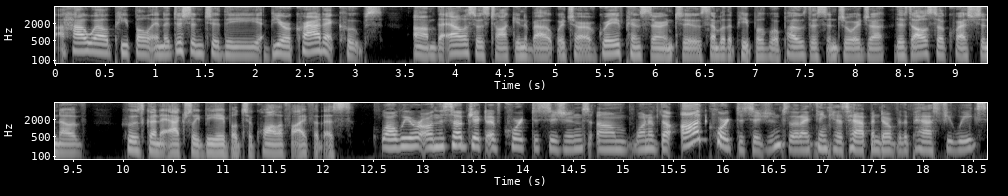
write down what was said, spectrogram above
how well people, in addition to the bureaucratic hoops um, that Alice was talking about, which are of grave concern to some of the people who oppose this in Georgia, there's also a question of who's going to actually be able to qualify for this while we were on the subject of court decisions, um, one of the odd court decisions that I think has happened over the past few weeks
